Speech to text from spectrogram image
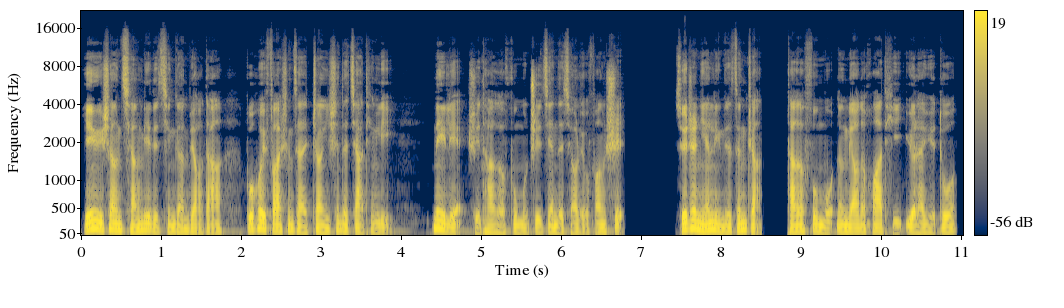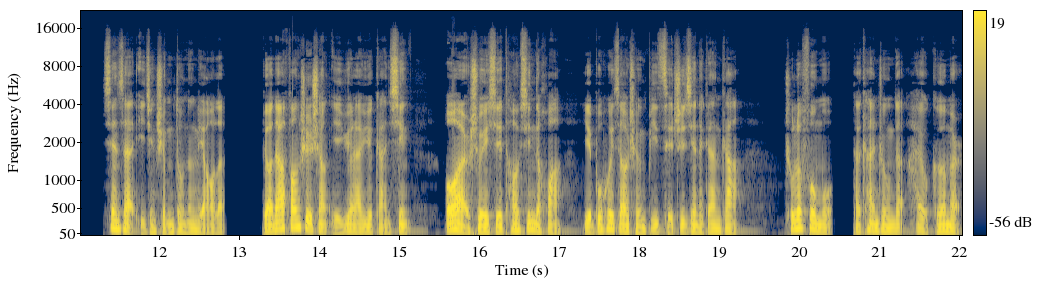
言语上强烈的情感表达不会发生在张一山的家庭里，内敛是他和父母之间的交流方式。随着年龄的增长，他和父母能聊的话题越来越多，现在已经什么都能聊了，表达方式上也越来越感性，偶尔说一些掏心的话，也不会造成彼此之间的尴尬。除了父母，他看中的还有哥们儿。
